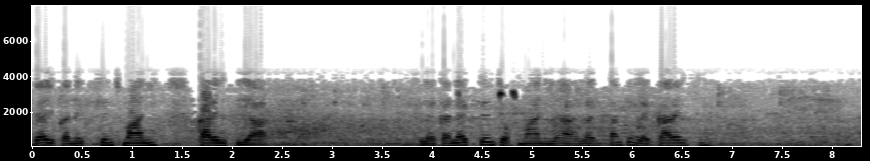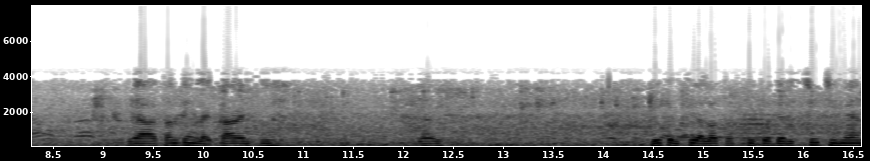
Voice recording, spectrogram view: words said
Where you can exchange money currency yeah. It's like an exchange of money yeah like something like currency. Yeah something like currency. Yes you can see a lot of people there is shooting man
